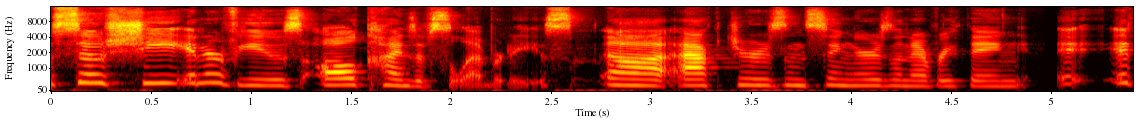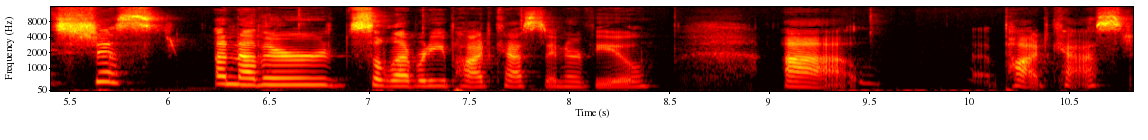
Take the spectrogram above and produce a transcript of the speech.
So she interviews all kinds of celebrities, uh, actors and singers and everything. It, it's just another celebrity podcast interview uh, podcast.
